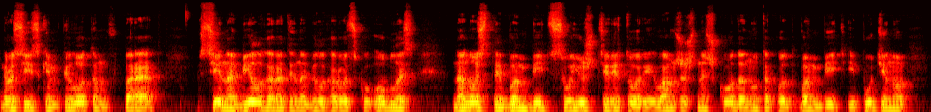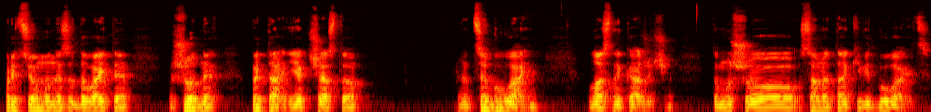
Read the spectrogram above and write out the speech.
російським пілотам вперед. Всі на Білгород і на Білгородську область наносите бомбіть свою ж територію. Вам же ж не шкода, ну так от бомбіть. І Путіну при цьому не задавайте жодних питань, як часто це буває, власне кажучи. Тому що саме так і відбувається.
